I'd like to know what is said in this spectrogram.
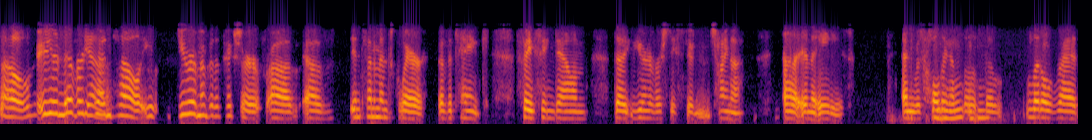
so you never Yeah. can tell. You, do you remember the picture uh, of in Tiananmen Square of the tank facing down the university student in China uh, in the 80s, and was holding Mhm, up the, mhm. the little red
